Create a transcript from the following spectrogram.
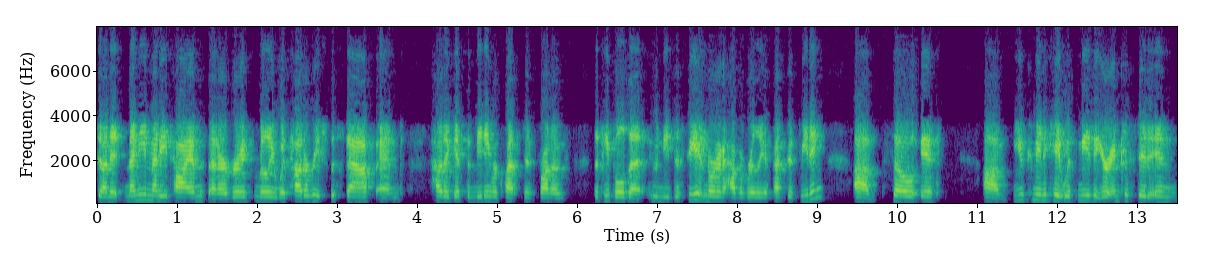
done it many, many times and are very familiar with how to reach the staff and how to get the meeting request in front of the people that who need to see it in order to have a really effective meeting. Um, so if um, you communicate with me that you're interested in,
